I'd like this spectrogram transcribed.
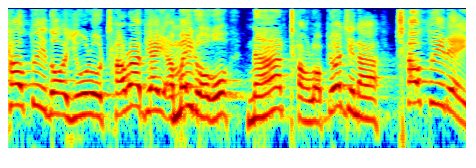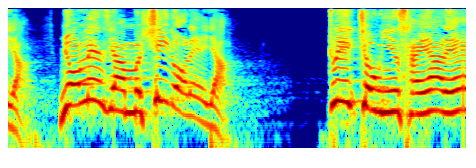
6တွေ့သောအယိုးတို့ထာဝရဘုရား၏အမိတ်တော်ကိုနားထောင်လို့ပြောချင်တာက6တွေ့တဲ့အရာမျောလင့်စရာမရှိတော့တဲ့အရာ တွေးကြုံရင်ဆိုင်ရတဲ့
